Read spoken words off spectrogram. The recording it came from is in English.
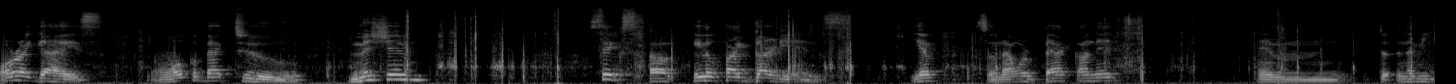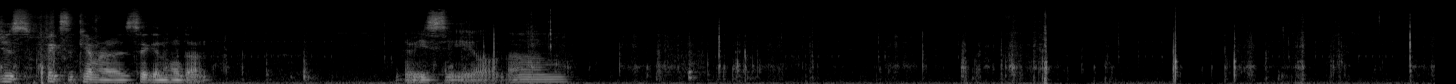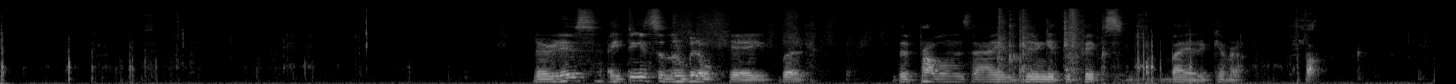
Alright guys, welcome back to mission 6 of Halo 5 Guardians. Yep, so now we're back on it. And let me just fix the camera a second, hold on. Let me see, hold on. There it is. I think it's a little bit okay, but the problem is I didn't get to fix by the camera. Fuck.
